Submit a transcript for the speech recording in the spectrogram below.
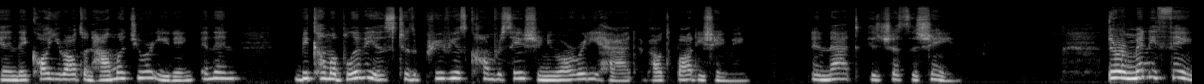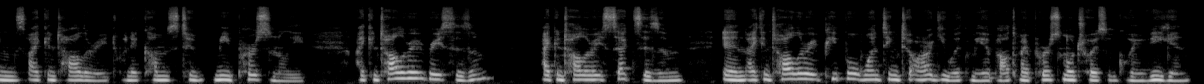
and they call you out on how much you are eating, and then become oblivious to the previous conversation you already had about body shaming. And that is just a shame. There are many things I can tolerate when it comes to me personally. I can tolerate racism, I can tolerate sexism, and I can tolerate people wanting to argue with me about my personal choice of going vegan.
